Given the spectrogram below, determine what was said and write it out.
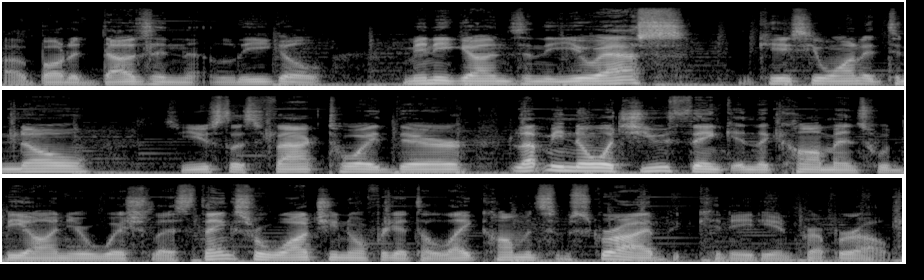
about a dozen legal miniguns in the US, in case you wanted to know. It's a useless factoid there. Let me know what you think in the comments would be on your wish list. Thanks for watching. Don't forget to like, comment, subscribe. Canadian Prepper out.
